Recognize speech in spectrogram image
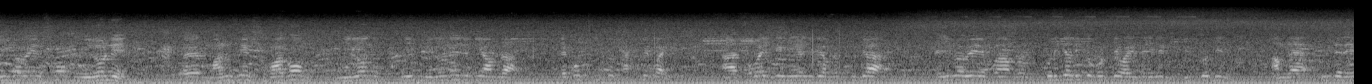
এইভাবে সব মিলনে মানুষের সমাগম, মিলন, এই মিলনে যদি আমরা একত্রিত থাকতে পারি, আর সবাইকে নিয়ে যদি আমরা পূজা এইভাবে পরিচালিত করতে পারি, তাহলে দীর্ঘদিন আমরা ফিউচারে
